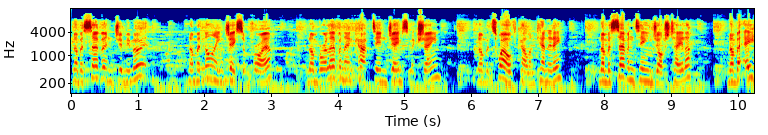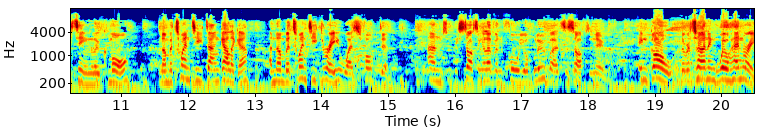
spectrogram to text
Number 7, Jimmy Muitt. Number 9, Jason Prior. Number 11 and captain, James McShane. Number 12, Callum Kennedy. Number 17, Josh Taylor. Number 18, Luke Moore. Number 20, Dan Gallagher. And number 23, Wes Fogden and the starting 11 for your Bluebirds this afternoon. In goal, the returning Will Henry.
